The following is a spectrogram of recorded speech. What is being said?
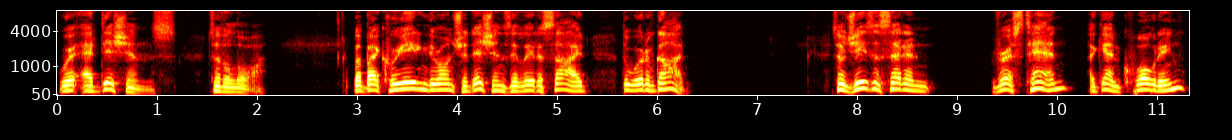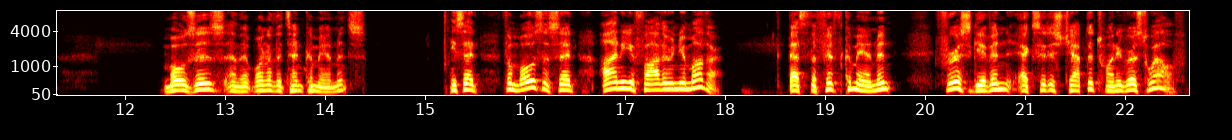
were additions to the law. But by creating their own traditions, they laid aside the word of God. So Jesus said in verse 10, again quoting Moses and the, one of the Ten Commandments, he said, For Moses said, honor your father and your mother. That's the fifth commandment, first given Exodus chapter 20, verse 12.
